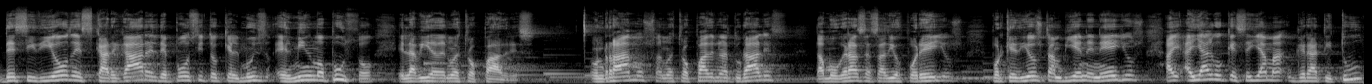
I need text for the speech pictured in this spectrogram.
decidió descargar el depósito que él mismo puso en la vida de nuestros padres. Honramos a nuestros padres naturales, damos gracias a Dios por ellos, porque Dios también en ellos hay, hay algo que se llama gratitud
